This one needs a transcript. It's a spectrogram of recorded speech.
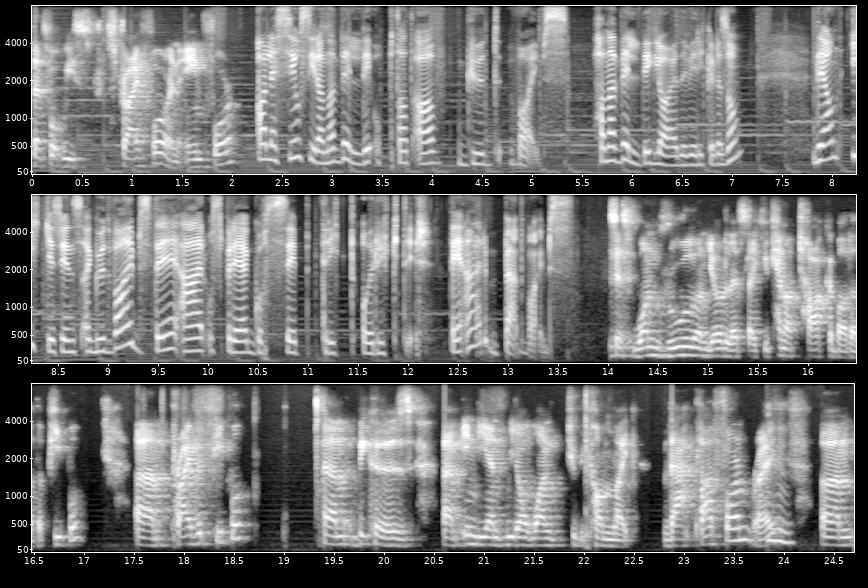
that's what we strive for and aim for. Alessio sier han er veldig opptatt av good vibes. Han er veldig glad i det, virker det som. Det han ikke syns er good vibes, det er å spre gossip, dritt og rykter. Det er bad vibes. There's one rule on Yodel It's like you cannot talk about other people, um, private people, um, because um, in the end we don't want to become like that platform, right? Mm-hmm. Um,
